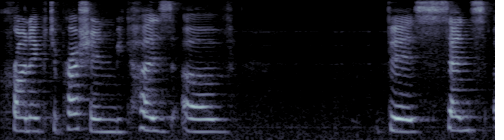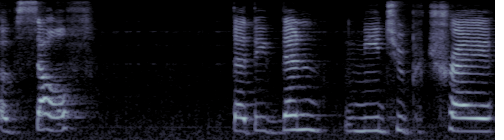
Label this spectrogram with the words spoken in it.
chronic depression because of this sense of self that they then need to portray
